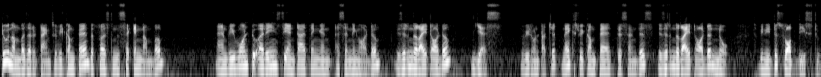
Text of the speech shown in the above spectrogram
two numbers at a time. So we compare the first and the second number and we want to arrange the entire thing in ascending order. Is it in the right order? Yes we don't touch it. Next we compare this and this. Is it in the right order? No. So we need to swap these two.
